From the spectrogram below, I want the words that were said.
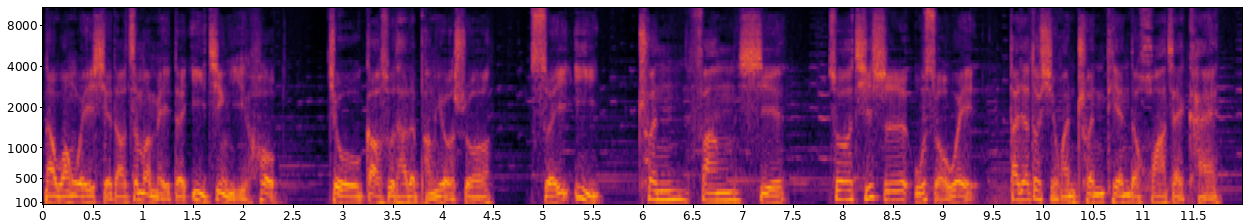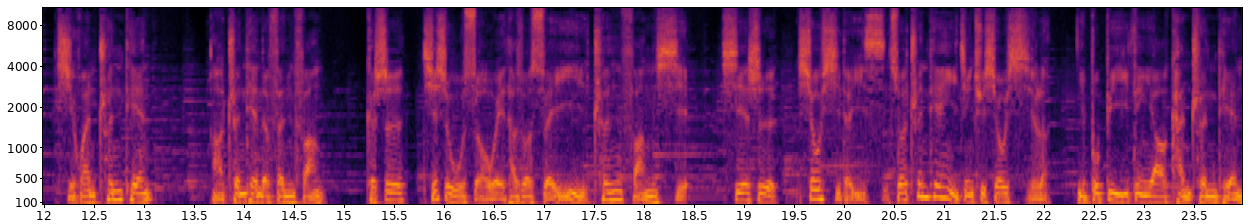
那王维写到这么美的意境以后，就告诉他的朋友说：“随意春芳歇，说其实无所谓。”大家都喜欢春天的花在开，喜欢春天，啊，春天的芬芳。可是其实无所谓。他说：“随意春芳歇，歇是休息的意思。说春天已经去休息了，你不必一定要看春天，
